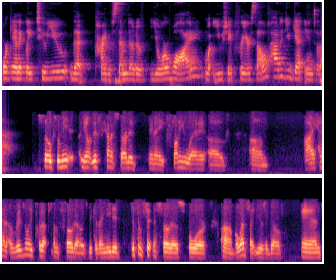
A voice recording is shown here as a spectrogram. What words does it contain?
organically to you that kind of stemmed out of your why, what you shaped for yourself? How did you get into that? So for me, you know, this kind of started in a funny way of um, I had originally put up some photos because I needed just some fitness photos for um, a website years ago, and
